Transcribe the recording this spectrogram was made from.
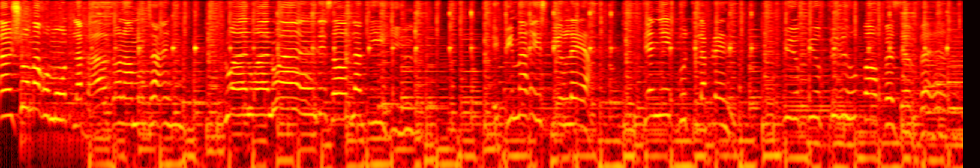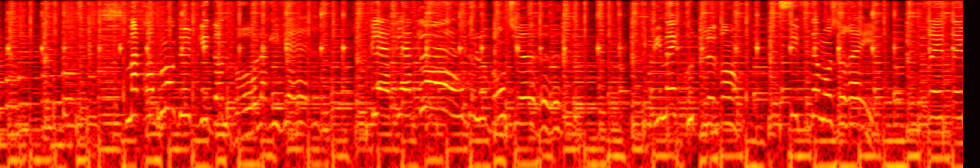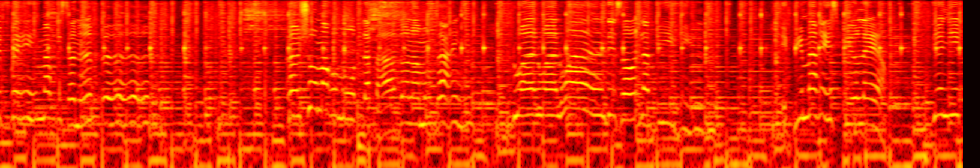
Un jour ma remonte là-bas dans la montagne, loin, loin, loin des de la ville. Et puis ma respire l'air, dernier bout de la plaine, pur, pur, pur, parfums et vert. Ma trempe mon deux pieds le bord la rivière, clair, clair, clair de l'eau bon Dieu. Et puis m'écoute le vent, siffle dans mon oreille, un jour ma remonte là-bas dans la montagne, loin, loin, loin des ordres de la ville. Et puis ma respire l'air,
